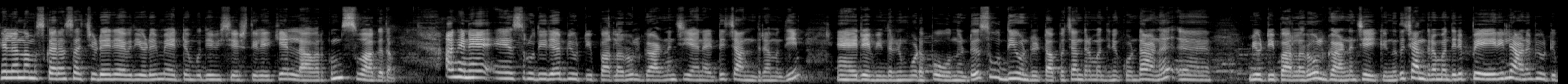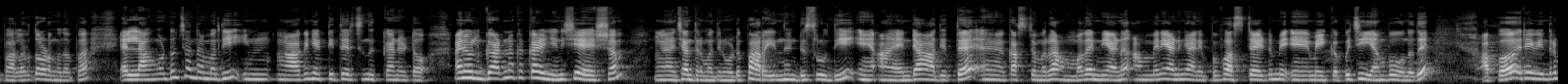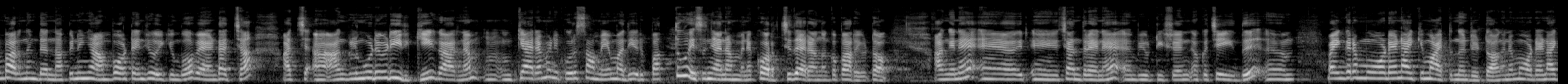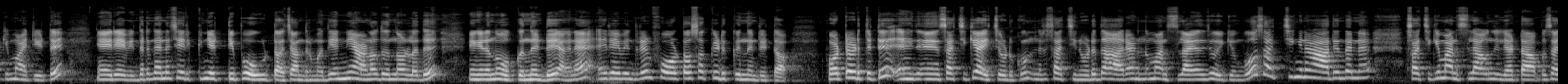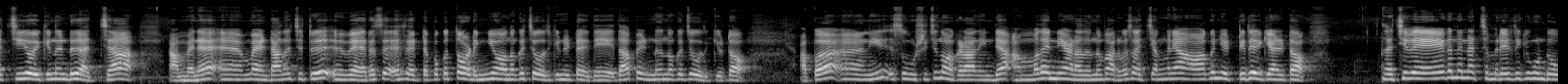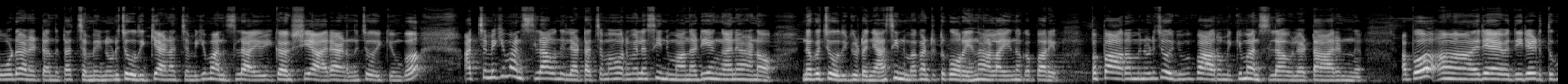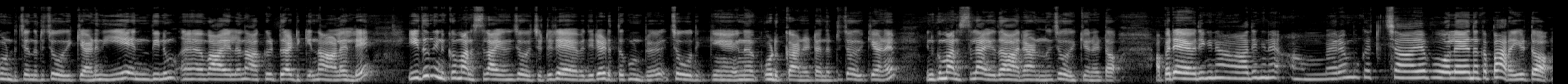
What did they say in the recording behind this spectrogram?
Hello നമസ്കാരം. സച്ചിയുടെയും രേവതിയുടെയും ഏറ്റവും പുതിയ വിശേഷത്തിലേക്ക് എല്ലാവർക്കും സ്വാഗതം. അങ്ങനെ ശ്രുതിര ബ്യൂട്ടി പാർലർ ഉദ്ഘാടനം ചെയ്യാനായിട്ട് ചന്ദ്രമതി രവീന്ദ്രനും കൂടെ പോകുന്നുണ്ട്. ശ്രുതി ഉണ്ട് കേട്ടോ അപ്പോൾ ചന്ദ്രമതിനെ കൊണ്ടാണ് ബ്യൂട്ടി പാർലർ ഉദ്ഘാടനം ചെയ്യിക്കുന്നത്. ചന്ദ്രമതിയുടെ പേരിലാണ് ബ്യൂട്ടി പാർലർ തുടങ്ങുന്നത്. അപ്പോൾ എല്ലാം കൊണ്ടും ചന്ദ്രമതി ആകെ ഞെട്ടിത്തെറിച്ച് നിൽക്കുകയാണ് കേട്ടോ അങ്ങനെ ഉദ്ഘാടനമൊക്കെ കഴിഞ്ഞതിന് ശേഷം ചന്ദ്രമതിനോട് പറയുന്നുണ്ട് ശ്രുതി എന്റെ ആദ്യത്തെ കസ്റ്റമർ അമ്മ തന്നെയാണ്. അമ്മനെയാണ് ഞാനിപ്പോൾ ഫസ്റ്റായിട്ട് മേക്കപ്പ് ചെയ്യാൻ പോകുന്നത്. അപ്പോൾ രവീന്ദ്രൻ പറയുന്നുണ്ട് എന്നാൽ പിന്നെ ഞാൻ പോട്ടെ എന്ന് ചോദിക്കുമ്പോൾ വേണ്ട അച്ഛ അച്ഛ അങ്കിളും കൂടി ഇവിടെ ഇരിക്കി. കാരണം എനിക്ക് അരമണിക്കൂർ സമയം മതി. ഒരു പത്ത് വയസ്സ് ഞാൻ അമ്മനെ കുറച്ച് തരാമെന്നൊക്കെ പറയും കേട്ടോ അങ്ങനെ ചന്ദ്രനെ ബ്യൂട്ടീഷ്യൻ ഒക്കെ ചെയ്ത് ഭയങ്കര മോഡേൺ ആക്കി മാറ്റുന്നുണ്ട് കേട്ടോ അങ്ങനെ മോഡേൺ ആക്കി മാറ്റിയിട്ട് രവീന്ദ്രൻ തന്നെ ശരിക്കും ഞെട്ടിപ്പോകും കേട്ടോ ചന്ദ്രമതി തന്നെയാണോ അതെന്നുള്ളത് ഇങ്ങനെ നോക്കുന്നുണ്ട്. അങ്ങനെ രവീന്ദ്രൻ ഫോട്ടോസൊക്കെ എടുക്കുന്നുണ്ട് കേട്ടോ ഫോട്ടോ എടുത്തിട്ട് സച്ചിക്ക് അയച്ചു കൊടുക്കും. എന്നിട്ട് സച്ചിനോട് ഇത് ആരാണെന്ന് മനസ്സിലായെന്ന് ചോദിക്കുമ്പോൾ സച്ചി ഇങ്ങനെ ആദ്യം തന്നെ സച്ചിക്ക് മനസ്സിലാവുന്നില്ല കേട്ടോ അപ്പോൾ സച്ചി ചോദിക്കുന്നുണ്ട് അച്ഛാ അമ്മനെ വേണ്ടാന്ന് വെച്ചിട്ട് വേറെ സെറ്റപ്പ് ഒക്കെ തുടങ്ങിയോ? എന്നൊക്കെ ചോദിക്കുന്നുണ്ട് ഇത് ഏതാ പെണ്ണ്? എന്നൊക്കെ ചോദിക്കും കേട്ടോ അപ്പോൾ നീ സൂക്ഷിച്ച് നോക്കടാ. നിന്റെ അമ്മ തന്നെയാണ് അതെന്ന് പറയുമ്പോൾ സച്ചി അങ്ങനെ ആകെ ഞെട്ടി ധരിക്കുകയാണ് കേട്ടോ സച്ചി വേഗം തന്നെ അച്ഛമ്മരേക്ക് കൊണ്ട് ഓടുകയാണ് കേട്ടോ. എന്നിട്ട് അച്ഛമ്മേനോട് ചോദിക്കുകയാണ് അച്ഛമ്മയ്ക്ക് മനസ്സിലായോ? ഈ കക്ഷി ആരാണെന്ന്? ചോദിക്കുമ്പോൾ അച്ഛമ്മയ്ക്ക് മനസ്സിലാവുന്നില്ല കേട്ടോ. അച്ഛമ്മ പറയുമ്പോൾ സിനിമാ നടി എങ്ങാനാണോ? എന്നൊക്കെ ചോദിക്കും ഞാൻ സിനിമ കണ്ടിട്ട് കുറേ നാളായി എന്നൊക്കെ പറയും. അപ്പോൾ പാറമ്മനോട് ചോദിക്കുമ്പോൾ പാറമ്മയ്ക്ക് മനസ്സിലാവില്ല കേട്ടോ ആരെന്ന് അപ്പോൾ രേവതിയുടെ അടുത്ത് കൊണ്ടു ചെന്നിട്ട് ചോദിക്കുകയാണ് നീ എന്തിനും വായല നാക്കിട്ട് അടിക്കുന്ന ആളല്ലേ? ഇത് നിനക്ക് മനസ്സിലായോ? എന്ന് ചോദിച്ചിട്ട് രേവതിയുടെ അടുത്ത് കൊണ്ട് ചോദിക്ക കൊടുക്കുകയാണ് കേട്ടോ. എന്നിട്ട് ചോദിക്കുകയാണ് എനിക്ക് മനസ്സിലായത് ആരാണെന്ന്? ചോദിക്കുകയാണ് കേട്ടോ. അപ്പോൾ രേവതി ഇങ്ങനെ ആദ്യം ഇങ്ങനെ അമ്മര മുഖച്ചായ പോലെ എന്നൊക്കെ പറയും കേട്ടോ.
